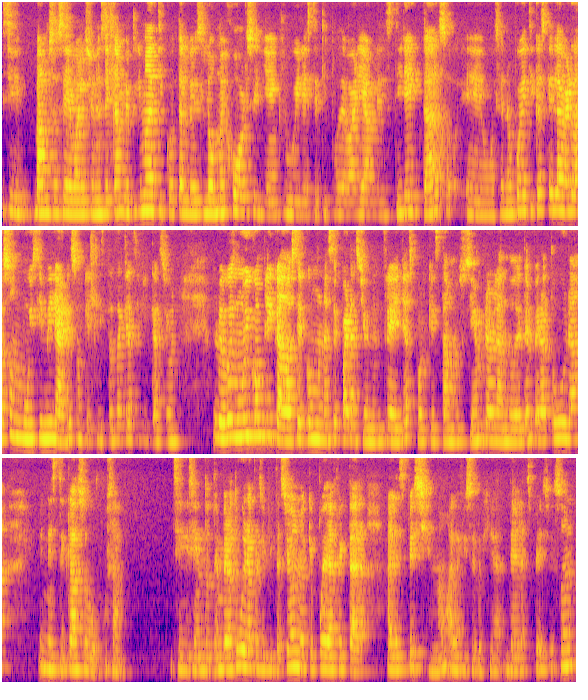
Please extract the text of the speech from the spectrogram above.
Si vamos a hacer evaluaciones de cambio climático, tal vez lo mejor sería incluir este tipo de variables directas eh, o escenopoéticas que la verdad son muy similares, aunque exista esta clasificación. Luego es muy complicado hacer como una separación entre ellas porque estamos siempre hablando de temperatura, en este caso, o sea, sigue siendo temperatura, precipitación, lo que puede afectar a la especie, ¿no? A la fisiología de la especie. Son,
